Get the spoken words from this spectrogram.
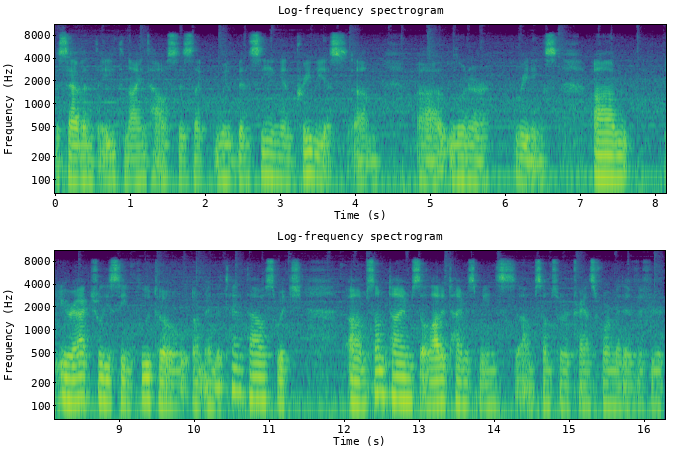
the seventh, eighth, ninth houses, like we've been seeing in previous um, uh, lunar readings. Um, you're actually seeing Pluto in the tenth house, which sometimes, a lot of times, means some sort of transformative. If you're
